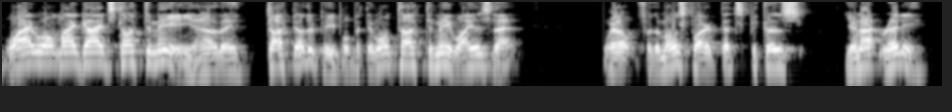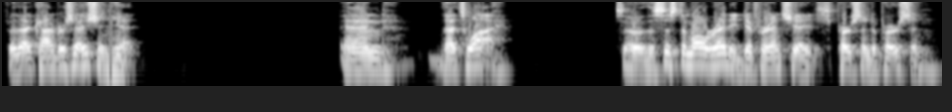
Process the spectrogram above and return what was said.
why won't my guides talk to me? You know, they talk to other people, but they won't talk to me. Why is that? Well, for the most part, that's because you're not ready for that conversation yet. And that's why. So the system already differentiates person to person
